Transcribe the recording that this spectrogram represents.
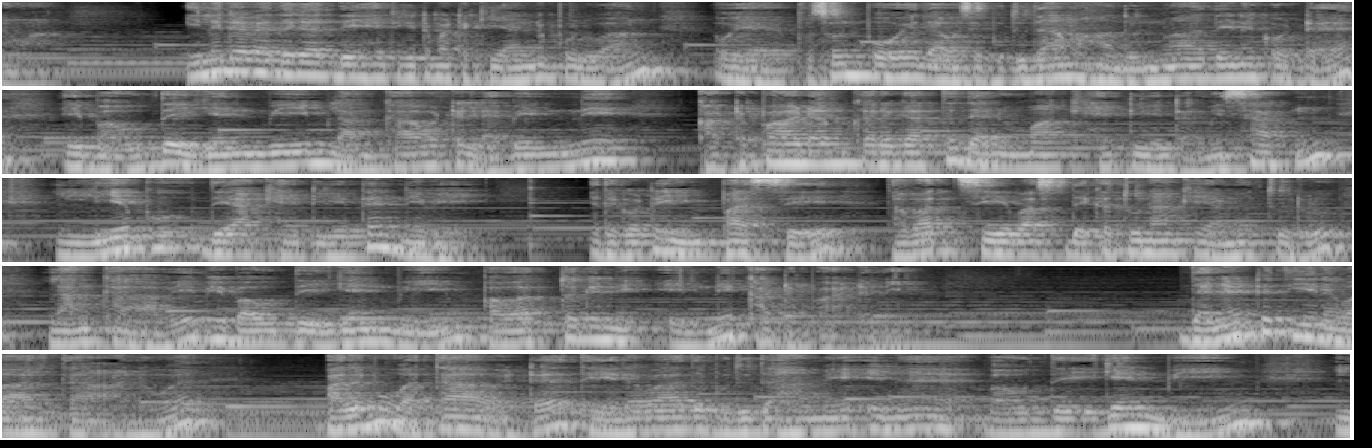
වෙනවා. ඊළඟ වැදගත් දේ හැටියට මට කියන්න පුළුවන් ඔය පුසුන් පොහොය දවසේ බුදුදහම හඳුන්වා දෙනකොට ඒ බෞද්ධ ඉගැන්වීම් ලංකාවට ලැබෙන්නේ කටපාඩම් කරගත්ත දැනුමක් හැටියට මිසක් ලියපු දෙයක් හැටියට නෙවෙයි. එතකොට ඉන් පස්සේ තවත් සියවස් දෙක තුනක් යනතුරු ලංකාවේ මේ බෞද්ධ ඉගැන්වීම් පවත්වගෙන එන්නේ කටපාඩමින්. දැනට තියෙන වාර්තා අනුව පළමු වතාවට තේරවාද බුදුදහමේ එන බෞද්ධ ඉගැන්වීම්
